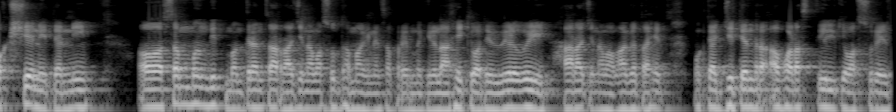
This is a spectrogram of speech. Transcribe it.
पक्षीय नेत्यांनी संबंधित मंत्र्यांचा राजीनामासुद्धा मागण्याचा प्रयत्न केलेला आहे किंवा ते वेळोवेळी हा राजीनामा मागत आहेत. मग त्यात जितेंद्र आव्हाड असतील किंवा सुरेश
